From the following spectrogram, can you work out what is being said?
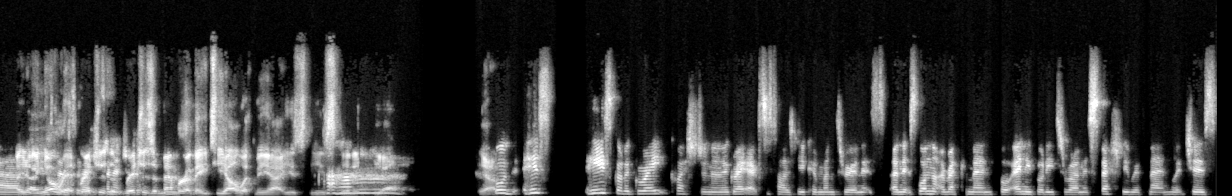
Um, I, I know Rich. Rich is, a, Rich is a member of ATL with me. Yeah, he's he's yeah ah. yeah. Well, his he's got a great question and a great exercise you can run through, and it's and it's one that I recommend for anybody to run, especially with men, which is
